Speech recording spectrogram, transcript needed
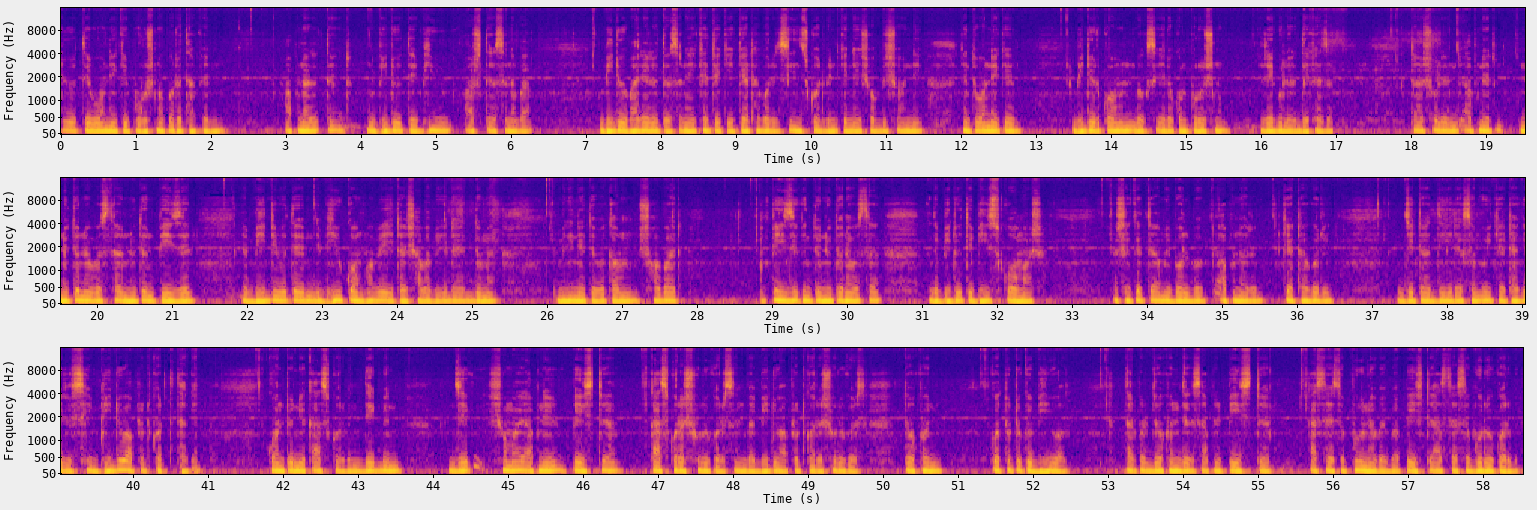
ভিডিওতে অনেকে প্রশ্ন করে থাকেন, আপনাদের ভিডিওতে ভিউ আসতে আসতেছে না বা ভিডিও ভাইরাল হতে হতেছে না, এক্ষেত্রে কি ক্যাটাগরি চেঞ্জ করবেন কি না এইসব বিষয় নিয়ে? কিন্তু অনেকে ভিডিওর কমেন্ট বক্সে এরকম প্রশ্ন রেগুলার দেখা যায়। তা আসলে আপনার নতুন অবস্থায় নতুন পেজের ভিডিওতে ভিউ কম হবে, এটা স্বাভাবিক, এটা একদম মেনে নিতে হবে। কারণ সবার পেজে কিন্তু নতুন অবস্থা, কিন্তু ভিডিওতে ভিউজ কম আসে। সেক্ষেত্রে আমি বলব আপনার ক্যাটাগরি, যেটা দিয়ে রাখছেন ওই ক্যাটাগরির সেম ভিডিও আপলোড করতে থাকেন। কন্টিনিউ কাজ করবেন। দেখবেন যে সময় আপনি পেজটা কাজ করা শুরু করছেন বা ভিডিও আপলোড করা শুরু করছেন, তখন কতটুকু ভিউ তারপর যখন দেখছে আপনার পেজটা আস্তে আস্তে পূর্ণ হবে বা পেজটা আস্তে আস্তে গ্রো করবে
